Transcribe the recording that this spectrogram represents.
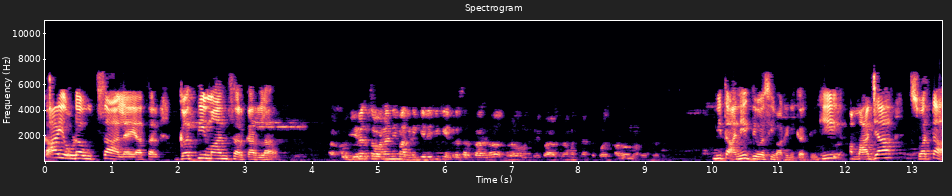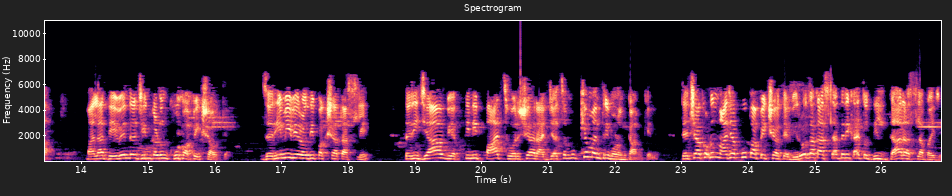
काय एवढा उत्साह आलाय या सर गतिमान सरकारला. पृथ्वीराज चव्हाणांनी मागणी केली की केंद्र सरकारनं गृहमंत्री गृहमंत्र्यांचं पद काढून. मी तर अनेक दिवस ही मागणी करते की माझ्या स्वतः मला देवेंद्रजींकडून खूप अपेक्षा होत्या. जरी मी विरोधी पक्षात असले तरी ज्या व्यक्तींनी पाच वर्ष राज्याचं मुख्यमंत्री म्हणून काम केलं त्याच्याकडून माझ्या खूप अपेक्षा होत्या. विरोधक असला तरी काय तो दिलदार असला पाहिजे.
